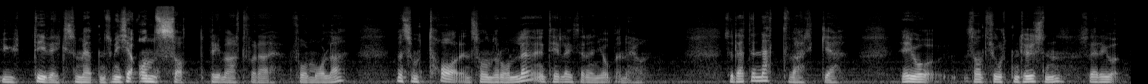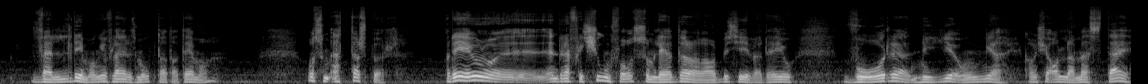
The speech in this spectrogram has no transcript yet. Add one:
ute i virksomheten som ikke er ansatt primært for det formålet, men som tar en sånn rolle i tillegg til den jobben de har. Så dette nettverket er jo sant, 14 000, så er det jo veldig mange flere som er opptatt av temaet, og som etterspør. Og Det er jo en refleksjon for oss som ledere og arbeidsgiver. Det er jo våre nye unge, kanskje aller mest de,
